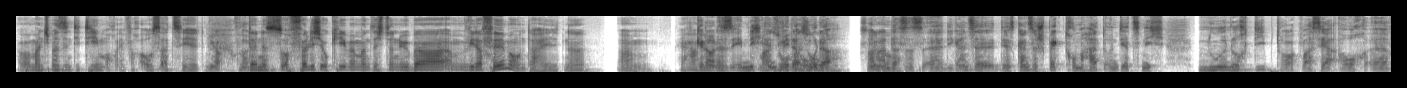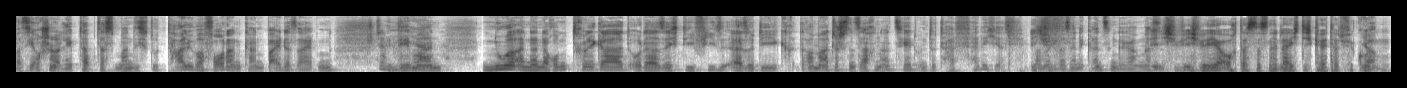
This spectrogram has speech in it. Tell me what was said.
aber manchmal sind die Themen auch einfach auserzählt. Ja. Und dann ist es auch völlig okay, wenn man sich dann über ähm, wieder Filme unterhält. Ne? Ähm, ja. Genau, dass es eben nicht so, entweder mal so. oder, sondern Genau. dass es äh, die ganze, das ganze Spektrum hat und jetzt nicht nur noch Deep Talk, was ja auch, äh, was ich auch schon erlebt habe, dass man sich total überfordern kann, beide Seiten, Stimmt, indem ja. man nur aneinander rumtriggert oder sich die fiese, also die dramatischen Sachen erzählt und total fertig ist, weil Ich- man über seine Grenzen gegangen ist. Ich, ich will ja auch, dass das eine Leichtigkeit hat für Ja. Kunden.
